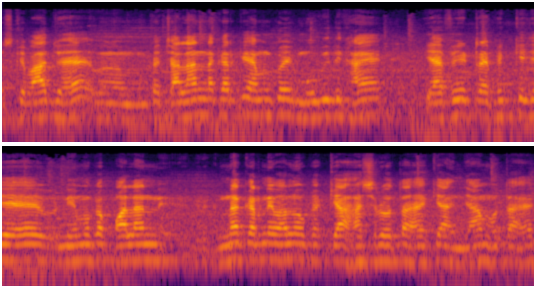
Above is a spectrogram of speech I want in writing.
उसके बाद जो है उनका चालान न करके हम उनको एक मूवी दिखाएँ या फिर ट्रैफ़िक के जो है नियमों का पालन न करने वालों का क्या हश्र होता है, क्या अंजाम होता है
